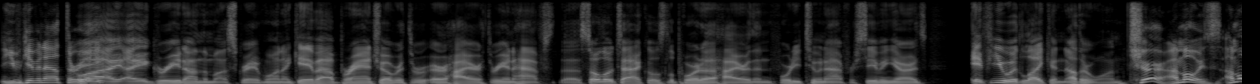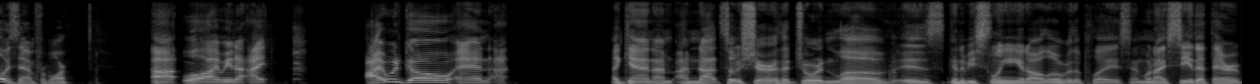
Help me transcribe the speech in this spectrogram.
You've given out three. Well, I, I agreed on the Musgrave one. I gave out Branch over three or higher three and a half uh, solo tackles. Laporta higher than 42 and a half receiving yards. If you would like another one, sure. I'm always I'm always down for more. uh, well, I mean, I, I would go and I, again, I'm I'm not so sure that Jordan Love is going to be slinging it all over the place. And when I see that they're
